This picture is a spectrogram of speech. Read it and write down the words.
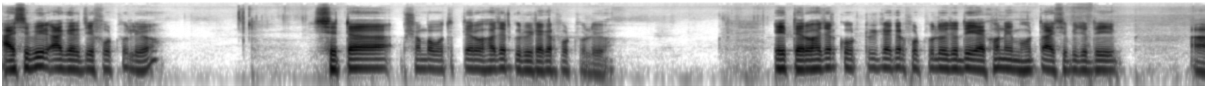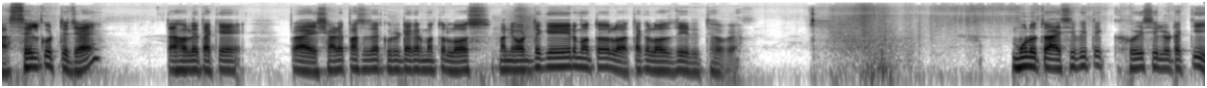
আইসিবির আগের যে পোর্টফোলিও সেটা সম্ভবত তেরো হাজার কোটি টাকার পোর্টফোলিও এই তেরো হাজার কোটি টাকার পোর্টফোলিও যদি এখন এই মুহূর্তে আইসিবি যদি সেল করতে যায়, তাহলে তাকে প্রায় সাড়ে পাঁচ হাজার কোটি টাকার মতো লস মানে অর্ধেকের মতো তাকে লস দিয়ে দিতে হবে। মূলত আইসিবিতে হয়েছিলটা কি?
